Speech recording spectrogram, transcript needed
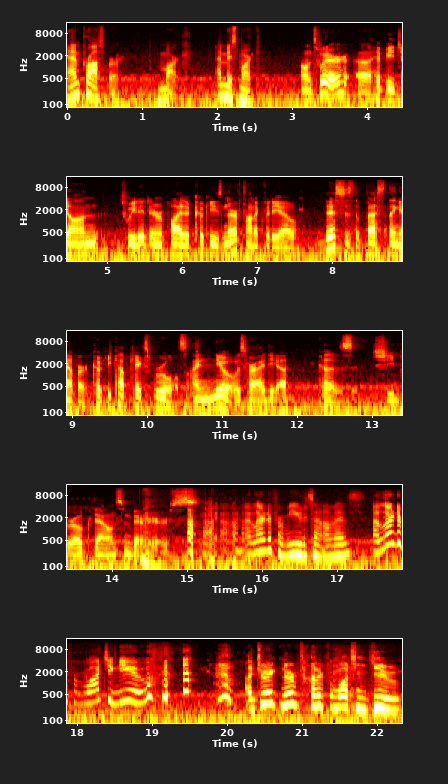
and prosper, Mark. I miss Mark. On Twitter, uh, Hippie John tweeted in reply to Cookie's Nerf Tonic video This is the best thing ever. Cookie Cupcakes rules. I knew it was her idea because she broke down some barriers. yeah, I learned it from you, Thomas. I learned it from watching you. I drank Nerf Tonic from watching you.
